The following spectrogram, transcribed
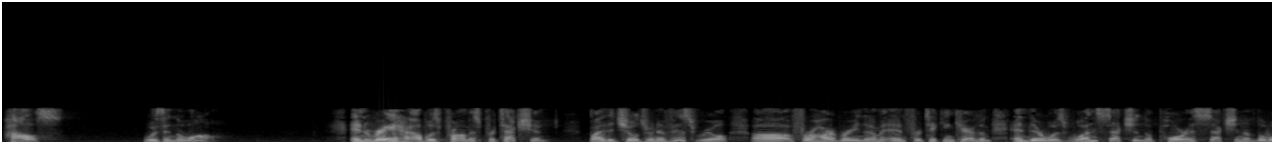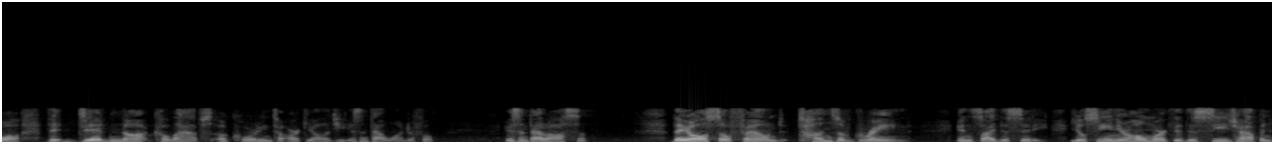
house was in the wall. And Rahab was promised protection by the children of Israel uh, for harboring them and for taking care of them. And there was one section, the poorest section of the wall, that did not collapse according to archaeology. Isn't that wonderful? Isn't that awesome? They also found tons of grain inside the city. You'll see in your homework that this siege happened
